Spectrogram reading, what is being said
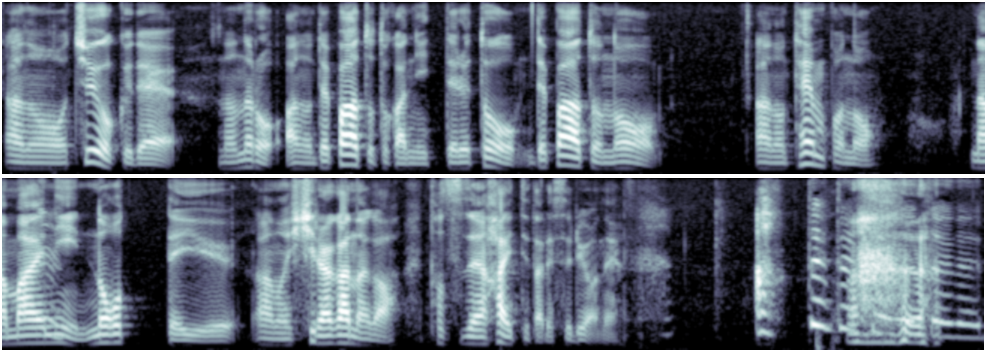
あの中国でなんだろうあのデパートとかに行ってるとデパートのあの店舗の名前にのっていうあのひらがなが突然入ってたりするよね。对对对对对对对，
